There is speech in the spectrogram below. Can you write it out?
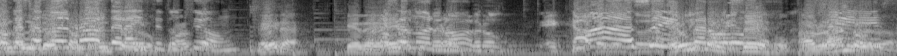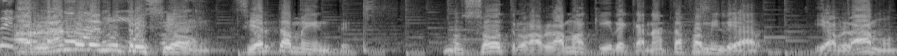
porque ese no es el rol de la institución. Mira, que de hecho... pero, pero, ah, sí, es un consejo. Hablando, hablando de nutrición, ciertamente nosotros hablamos aquí de canasta familiar y hablamos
